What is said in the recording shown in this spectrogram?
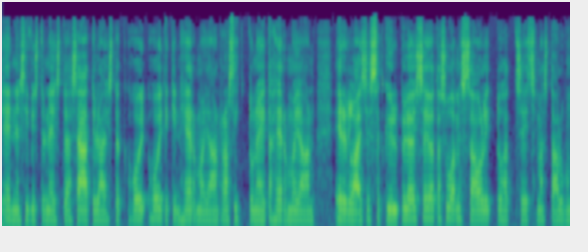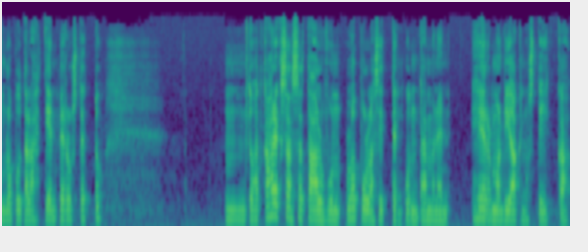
ennen sivistyneistöä säätyläistö hoitikin hermojaan, rasittuneita hermojaan erilaisissa kylpylöissä, joita Suomessa oli 1700-luvun lopulta lähtien perustettu. 1800-luvun mm, lopulla sitten, kun tämmöinen hermodiagnostiikka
